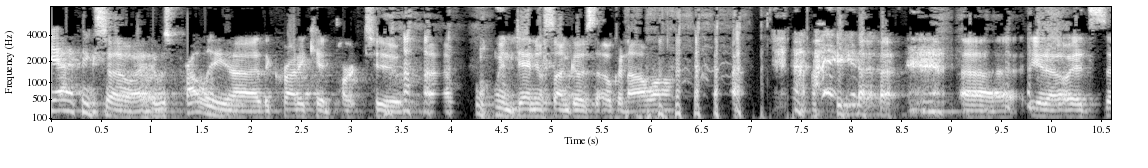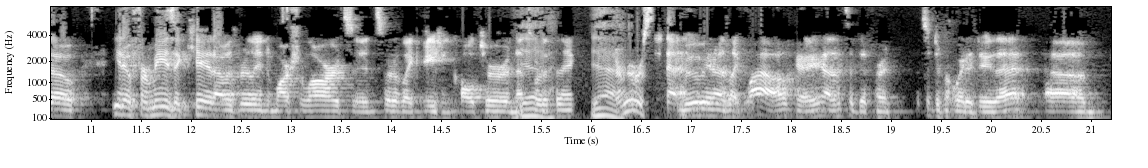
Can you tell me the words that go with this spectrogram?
Yeah, I think so. It was probably uh, the Karate Kid Part Two uh, when Daniel San goes to Okinawa. I, uh, uh, you know, it's so. You know, for me as a kid, I was really into martial arts and sort of like Asian culture and that yeah. sort of thing. Yeah. I remember seeing that movie and I was like, "Wow, okay, yeah, that's a different, that's a different way to do that." Um,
